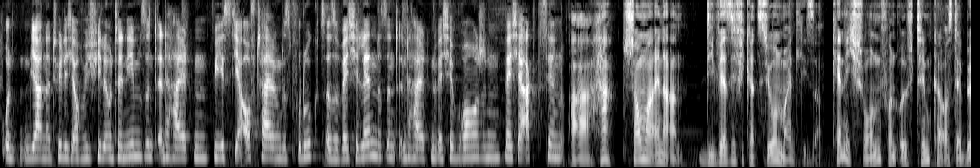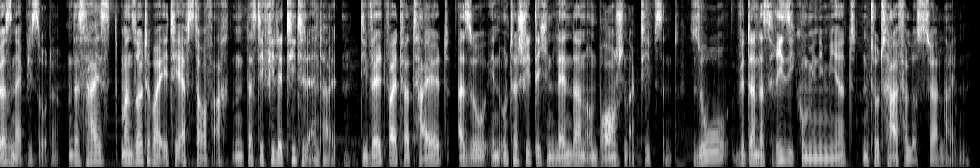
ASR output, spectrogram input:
Und ja, natürlich auch, wie viele Unternehmen sind enthalten, wie ist die Aufteilung des Produkts, also welche Länder sind enthalten, welche Branchen, welche Aktien. Aha, schau mal eine an. Diversifikation meint Lisa. Kenne ich schon von Ulf Timke aus der Börsenepisode. Das heißt, man sollte bei ETFs darauf achten, dass die viele Titel enthalten, die weltweit verteilt, also in unterschiedlichen Ländern und Branchen aktiv sind. So wird dann das Risiko minimiert, einen Totalverlust zu erleiden.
